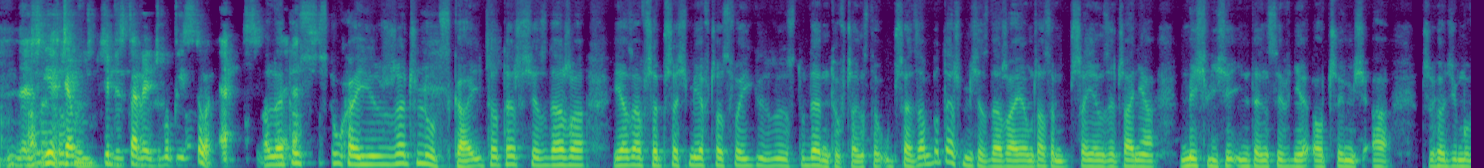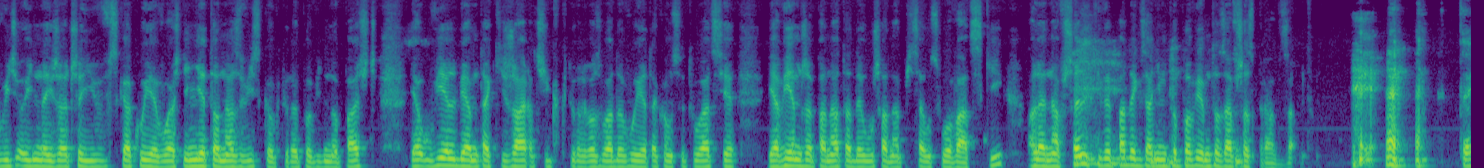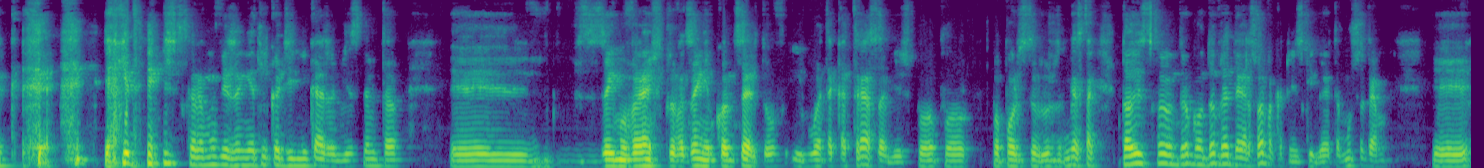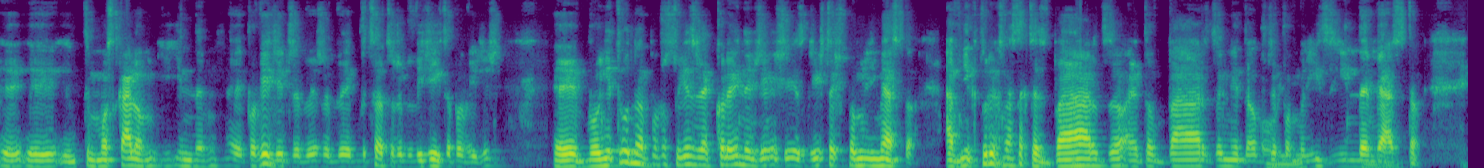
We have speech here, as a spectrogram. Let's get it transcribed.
ale nie to, chciałbym cię wystawiać głupiej sytuacji. Ale to słuchaj, rzecz ludzka i to też się zdarza. Ja zawsze prześmiewczo swoich studentów często uprzedzam, bo też mi się zdarzają czasem przejęzyczania, myśli się intensywnie o czymś, a przychodzi mówić o innej rzeczy i wskakuje właśnie nie to nazwisko, które powinno paść. Ja uwielbiam taki żarcik, który rozładowuje taką sytuację. Ja wiem, że pana Tadeusza napisał Słowacki, ale na wszelki wypadek, zanim to powiem, to zawsze sprawdzam. Tak. Ja kiedyś, skoro mówię, że nie tylko dziennikarzem jestem, to yy, zajmowałem się prowadzeniem koncertów i była taka trasa, wiesz, po, po, po Polsce w różnych miastach. To jest swoją drogą dobre dla Jarosława Kaczyńskiego. Ja to muszę tam yy, yy, yy tym Moskalom i innym yy, powiedzieć, żeby, żeby jakby co, to żeby wiedzieli, co powiedzieć. Yy, bo nie trudno po prostu jest, że jak kolejny dzień się jest gdzieś, ktoś pomyli miasto. A w niektórych miastach to jest bardzo, ale to bardzo niedobrze pomylić z inne miasto.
